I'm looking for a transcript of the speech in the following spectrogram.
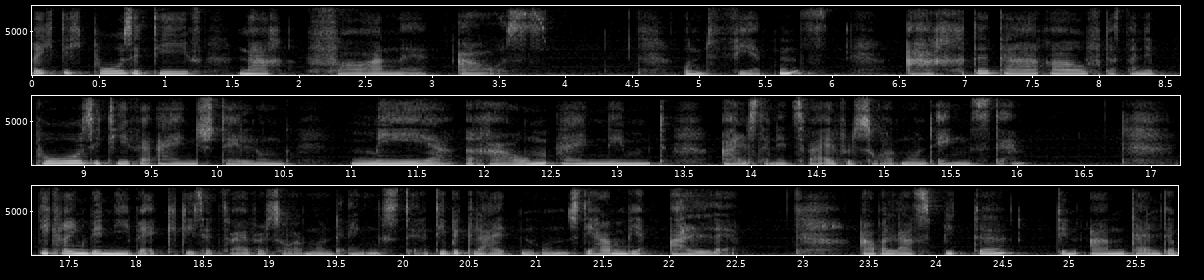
richtig positiv nach vorne aus. Und viertens, achte darauf, dass deine positive Einstellung mehr Raum einnimmt als deine Zweifel, Sorgen und Ängste. Die kriegen wir nie weg, diese Zweifel, Sorgen und Ängste. Die begleiten uns, die haben wir alle. Aber lass bitte den Anteil der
